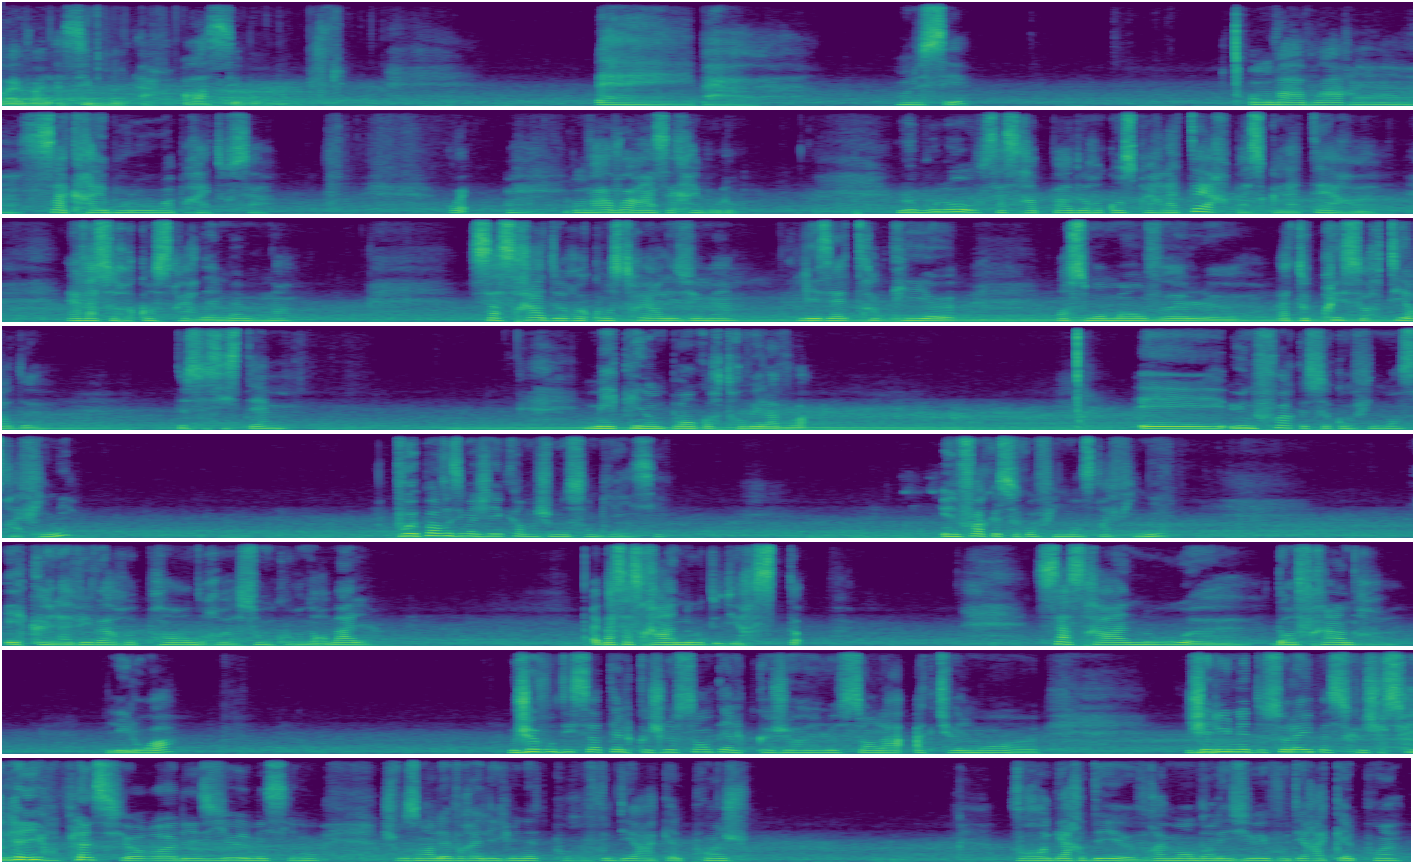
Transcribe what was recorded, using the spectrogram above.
Ouais, voilà, c'est beau là. Ah, c'est beau. Et bah, on le sait. On va avoir un sacré boulot après tout ça. Ouais, on va avoir un sacré boulot. Le boulot, ça sera pas de reconstruire la Terre, parce que la Terre, euh, elle va se reconstruire d'elle-même, non. Ça sera de reconstruire les humains, les êtres qui, euh, en ce moment, veulent à tout prix sortir de, ce système, mais qui n'ont pas encore trouvé la voie. Et une fois que ce confinement sera fini, pouvez pas vous imaginer comme je me sens bien ici. Une fois que ce confinement sera fini et que la vie va reprendre son cours normal, eh ben ça sera à nous de dire stop. Ça sera à nous euh, d'enfreindre les lois. Je vous dis ça tel que je le sens, tel que je le sens là actuellement. euh. J'ai les lunettes de soleil parce que je soleil en plein sur euh, les yeux, mais sinon je vous enlèverai les lunettes pour vous dire à quel point je... Vous regardez vraiment dans les yeux et vous dire à quel point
